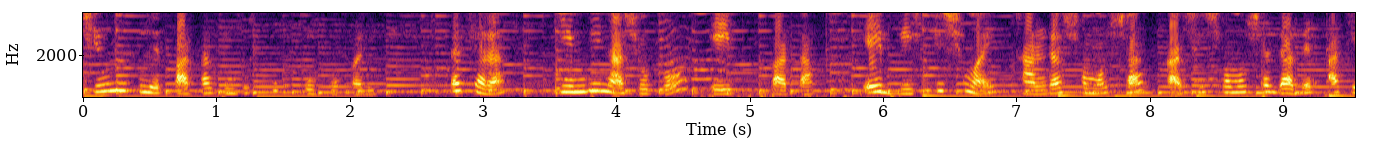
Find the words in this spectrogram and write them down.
শিউলি ফুলের পাতা কিন্তু খুব উপকারী। তাছাড়া কৃমিনাশকও এই পাতা। এই বৃষ্টির সময় ঠান্ডার সমস্যা, কাশির সমস্যা যাদের আছে,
